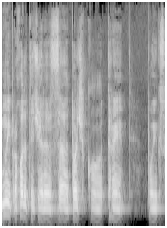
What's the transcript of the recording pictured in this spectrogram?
Ну і проходити через е, точку 3 по х.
